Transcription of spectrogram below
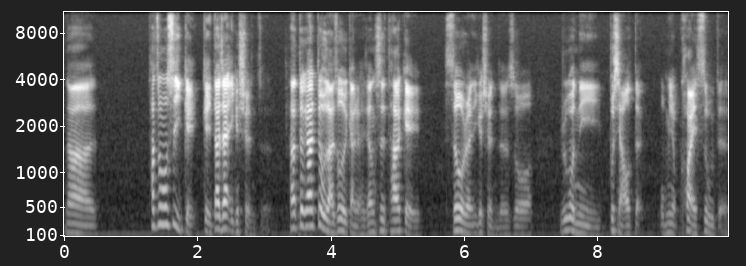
那他终究是给给大家一个选择，他对他对我来说的感觉很像是他给所有人一个选择，说如果你不想要等，我们有快速的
